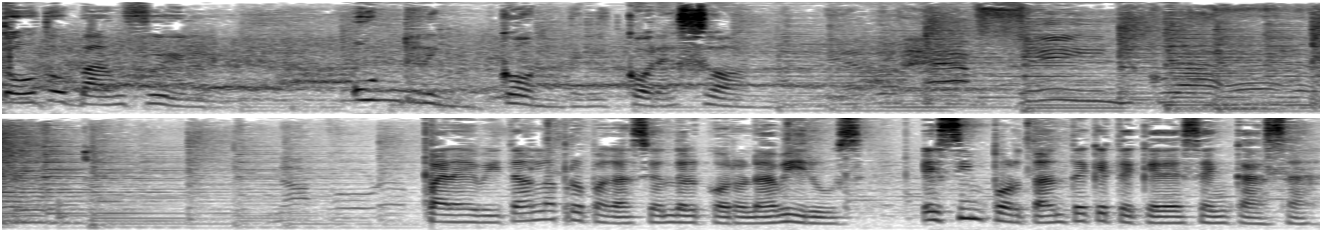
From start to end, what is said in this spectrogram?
Todo Banfield, un rincón del corazón. Para evitar la propagación del coronavirus, es importante que te quedes en casa.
